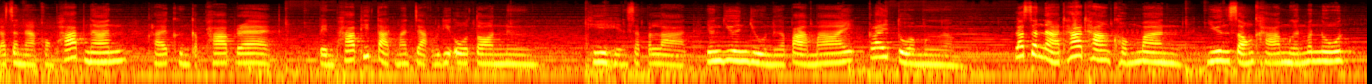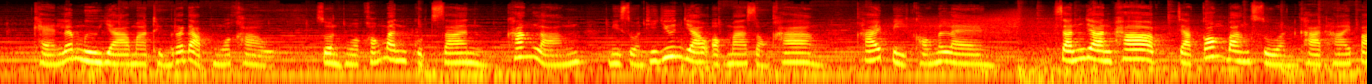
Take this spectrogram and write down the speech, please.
ลักษณะของภาพนั้นคล้ายคลึงกับภาพแรก เป็นภาพที่ตัดมาจากวิดีโอตอนหนึ่ง ที่เห็นสัตว์ประหลาดยังยืนอยู่เหนือป่าไม้ใกล้ตัวเมือง ลักษณะท่าทางของมันยืนสองขาเหมือนมนุษย์ แขนและมือยาวมาถึงระดับหัวเขา่า ส่วนหัวของมันกุดสั้น ข้างหลัง มีส่วนที่ยื่นยาวออกมาสองข้าง คล้ายปีกของแมลง สัญญาณภาพจากกล้องบางส่วนขาดหายไป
